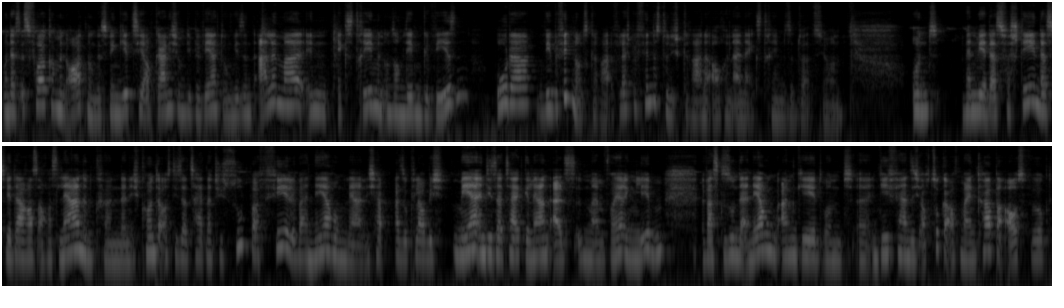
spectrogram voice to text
Und das ist vollkommen in Ordnung. Deswegen geht es hier auch gar nicht um die Bewertung. Wir sind alle mal in Extremen in unserem Leben gewesen oder wir befinden uns gerade. Vielleicht befindest du dich gerade auch in einer extremen Situation. Und wenn wir das verstehen, dass wir daraus auch was lernen können, denn ich konnte aus dieser Zeit natürlich super viel über Ernährung lernen. Ich habe also, glaube ich, mehr in dieser Zeit gelernt als in meinem vorherigen Leben, was gesunde Ernährung angeht und äh, inwiefern sich auch Zucker auf meinen Körper auswirkt,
